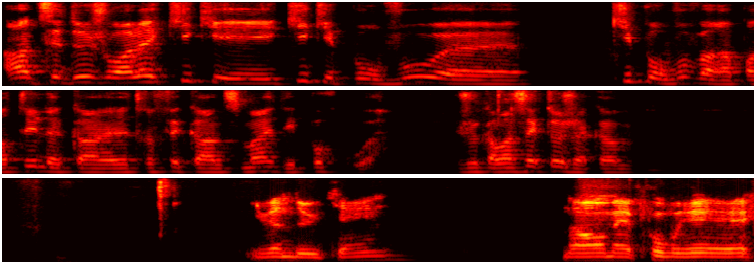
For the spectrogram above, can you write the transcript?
entre ces deux joueurs-là, qui, qui, qui, pour vous euh, qui pour vous va remporter le, trophée Contimètre et pourquoi? Je vais commencer avec toi, Jacob. Evan Kane. Non, mais pour vrai,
